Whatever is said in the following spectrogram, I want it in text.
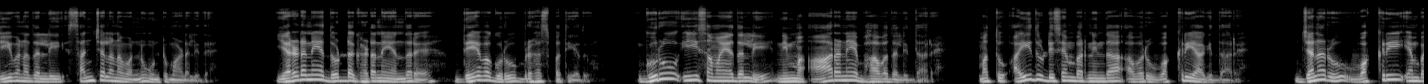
ಜೀವನದಲ್ಲಿ ಸಂಚಲನವನ್ನು ಉಂಟುಮಾಡಲಿದೆ. ಎರಡನೇ ದೊಡ್ಡ ಘಟನೆಯೆಂದರೆ ದೇವಗುರು ಬೃಹಸ್ಪತಿಯದು. ಗುರು ಈ ಸಮಯದಲ್ಲಿ ನಿಮ್ಮ ಆರನೇ ಭಾವದಲ್ಲಿದ್ದಾರೆ ಮತ್ತು ಐದು ಡಿಸೆಂಬರ್ನಿಂದ ಅವರು ವಕ್ರಿಯಾಗಿದ್ದಾರೆ. ಜನರು ವಕ್ರಿ ಎಂಬ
